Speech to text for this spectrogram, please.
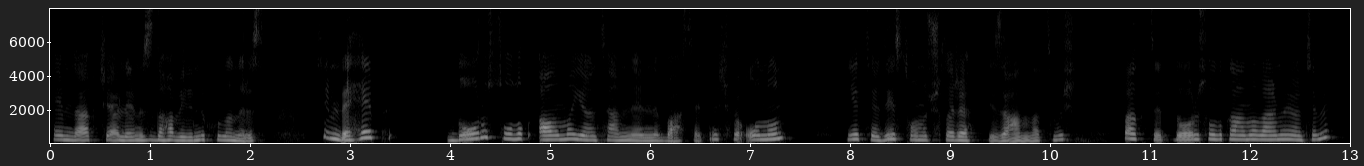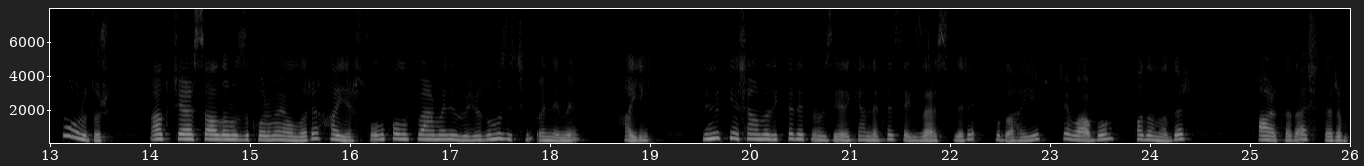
hem de akciğerlerimizi daha verimli kullanırız. Şimdi hep doğru soluk alma yöntemlerini bahsetmiş ve onun getirdiği sonuçları bize anlatmış. Baktık doğru soluk alma verme yöntemi doğrudur. Akciğer sağlığımızı koruma yolları hayır. Soluk olup vermenin vücudumuz için önemi hayır. Günlük yaşamda dikkat etmemiz gereken nefes egzersizleri bu da hayır. Cevabım Adana'dır arkadaşlarım.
